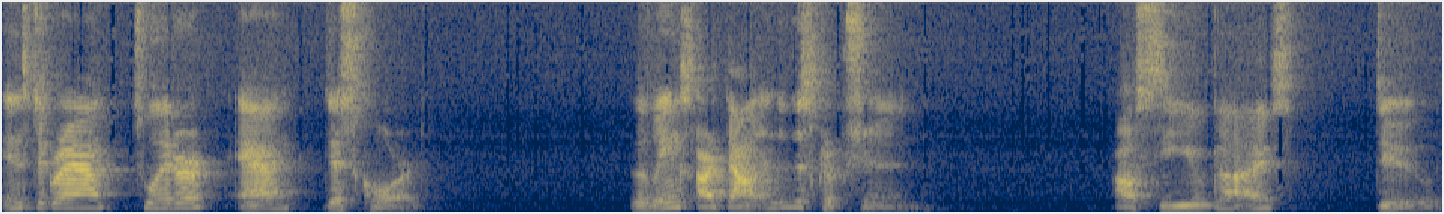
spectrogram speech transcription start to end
Instagram, Twitter, and Discord. The links are down in the description. I'll see you guys. Dude.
